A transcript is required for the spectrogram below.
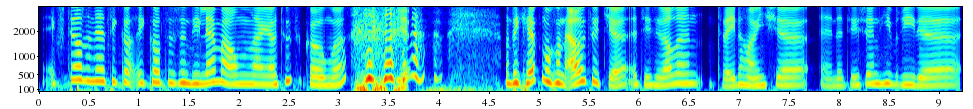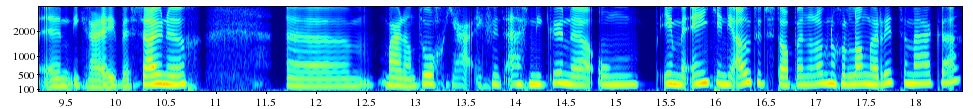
Ik vertelde net, ik, had- ik had dus een dilemma om naar jou toe te komen. Ja. Want ik heb nog een autootje. Het is wel een tweedehandsje en het is een hybride en ik rij best zuinig. Ehm, maar dan toch, ja, ik vind het eigenlijk niet kunnen om in mijn eentje in die auto te stappen en dan ook nog een lange rit te maken.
